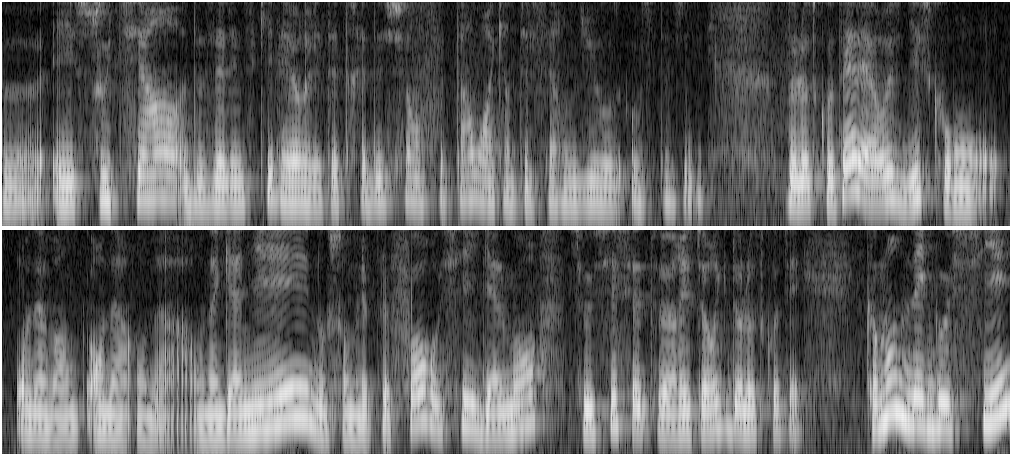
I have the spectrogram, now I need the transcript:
euh, et soutien de Zelensky. D'ailleurs, il était très déçu en septembre quand il s'est rendu aux, États-Unis. De l'autre côté, les Russes disent qu'on a, gagné, nous sommes les plus forts aussi également. C'est aussi cette rhétorique de l'autre côté. Comment négocier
